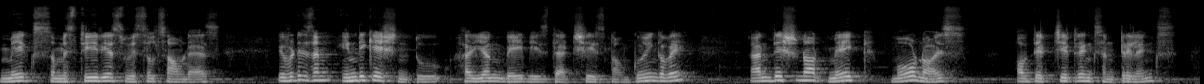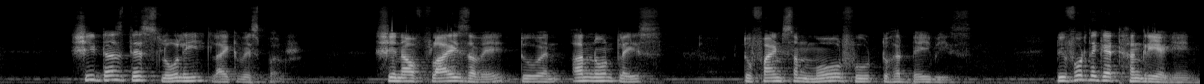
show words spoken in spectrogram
makes a mysterious whistle sound as if it is an indication to her young babies that she is now going away and they should not make more noise of their chitterings and trillings. She does this slowly like whisper. She now flies away to an unknown place to find some more food to her babies before they get hungry again.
